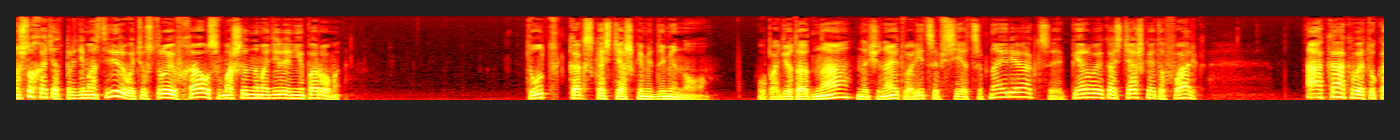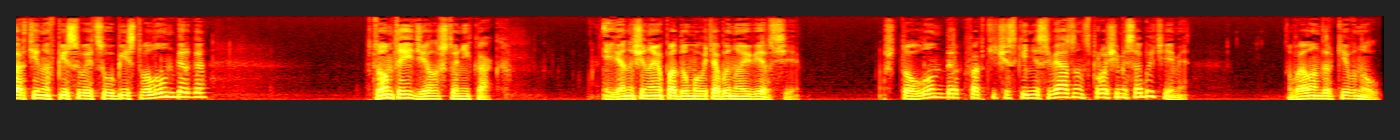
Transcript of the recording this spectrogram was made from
Но что хотят продемонстрировать, устроив хаос в машинном отделении парома? Тут как с костяшками домино. Упадет одна, начинают валиться все. Цепная реакция. Первая костяшка — это Фальк. А как в эту картину вписывается убийство Лунберга? В том-то и дело, что никак. И я начинаю подумывать об иной версии. Что Лунберг фактически не связан с прочими событиями. Валандер кивнул.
